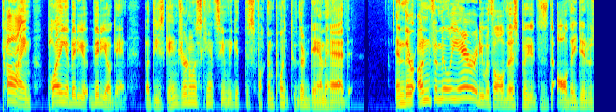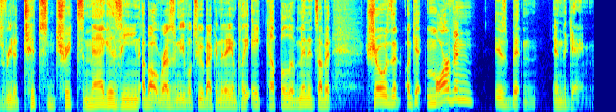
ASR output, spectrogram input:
time playing a video video game. But these game journalists can't seem to get this fucking point through their damn head. And their unfamiliarity with all this, because all they did was read a tips and tricks magazine about Resident Evil 2 back in the day and play a couple of minutes of it, shows that again Marvin is bitten in the game.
